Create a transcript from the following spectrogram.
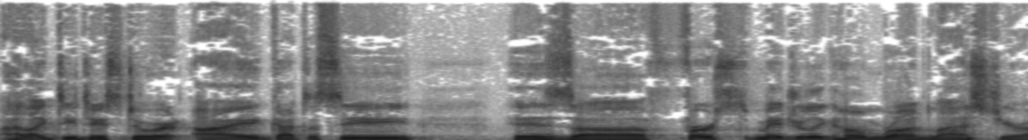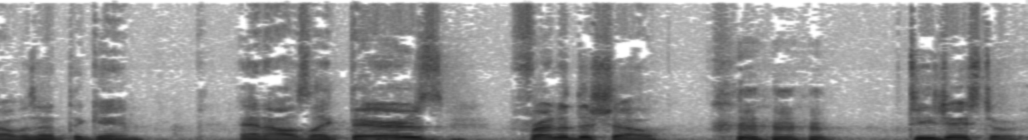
I like DJ Stewart. I got to see his uh, first major league home run last year. I was at the game, and I was like, "There's friend of the show, DJ Stewart."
